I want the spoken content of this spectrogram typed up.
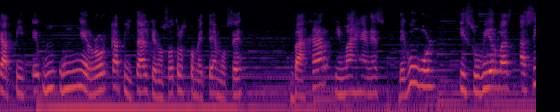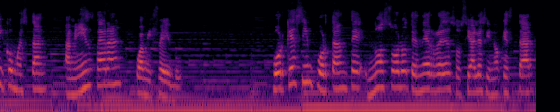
eh, un, un error capital que nosotros cometemos es bajar imágenes de Google y subirlas así como están a mi Instagram o a mi Facebook. Porque es importante no solo tener redes sociales, sino que estar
